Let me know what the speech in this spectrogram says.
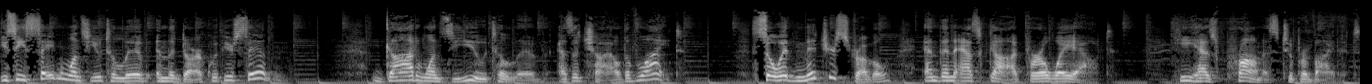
You see, Satan wants you to live in the dark with your sin. God wants you to live as a child of light. So admit your struggle and then ask God for a way out. He has promised to provide it.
